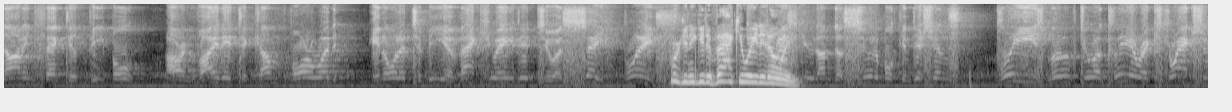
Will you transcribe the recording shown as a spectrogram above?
non-infected people are invited to come forward in order to be evacuated to a safe place. We're gonna get evacuated, Owen. Under suitable conditions, please move to a clear extraction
